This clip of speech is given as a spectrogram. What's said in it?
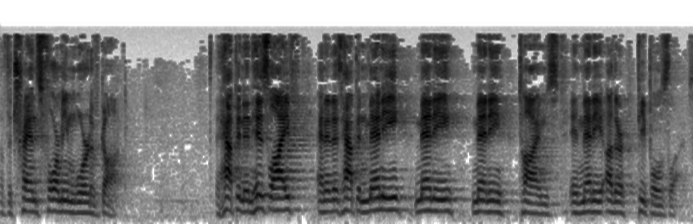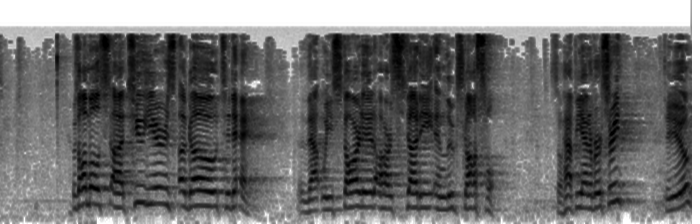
of the transforming Word of God. It happened in his life, and it has happened many, many, many times in many other people's lives. It was almost uh, two years ago today that we started our study in Luke's Gospel. So happy anniversary to you.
